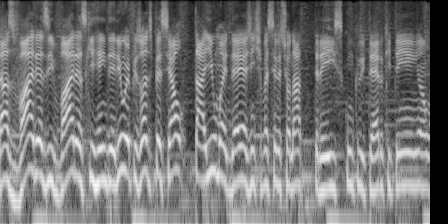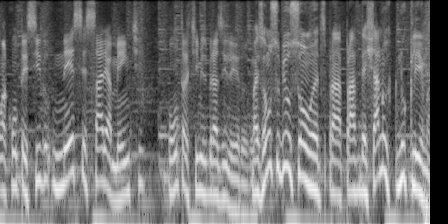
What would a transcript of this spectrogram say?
Das várias e várias que renderiam um episódio especial, tá aí uma ideia. A gente vai selecionar três com critério que tenham acontecido necessariamente contra times brasileiros. né? Mas vamos subir o som antes pra deixar no, no clima.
